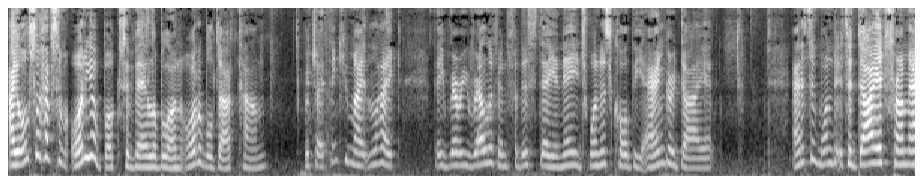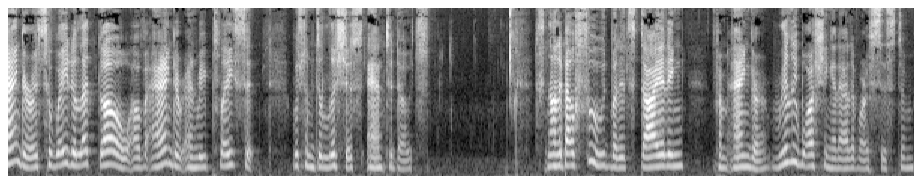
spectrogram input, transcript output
I also have some audiobooks available on audible.com, which I think you might like. They're very relevant for this day and age. One is called The Anger Diet. And it's a wonder, it's a diet from anger. It's a way to let go of anger and replace it with some delicious antidotes. It's not about food, but it's dieting from anger, really washing it out of our system.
